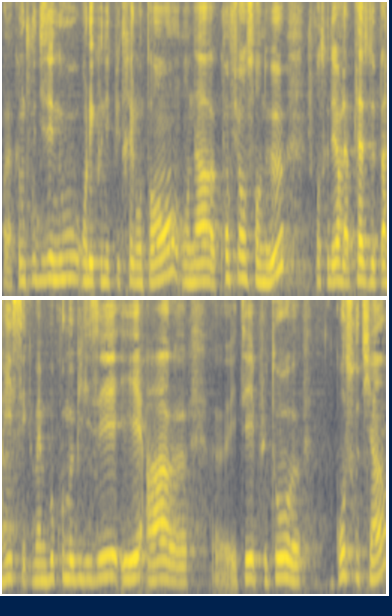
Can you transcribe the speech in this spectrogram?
voilà, comme je vous disais, nous, on les connaît depuis très longtemps, on a confiance en eux. Je pense que d'ailleurs la place de Paris s'est quand même beaucoup mobilisée et a euh, été plutôt euh, gros soutien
